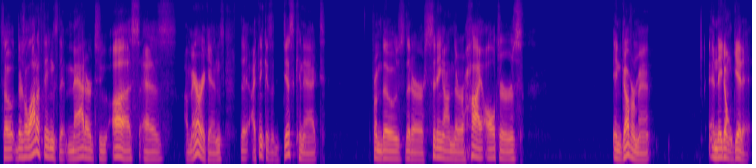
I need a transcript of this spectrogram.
So there's a lot of things that matter to us as Americans that I think is a disconnect from those that are sitting on their high altars in government and they don't get it.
